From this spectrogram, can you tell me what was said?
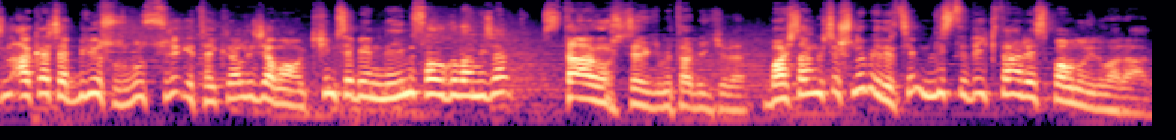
Şimdi arkadaşlar biliyorsunuz bunu sürekli tekrarlayacağım ama kimse benim neyimi sorgulamayacak? Star Wars sevgimi tabii ki de. Başlangıçta şunu belirteyim. Listede iki tane respawn oyunu var abi.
